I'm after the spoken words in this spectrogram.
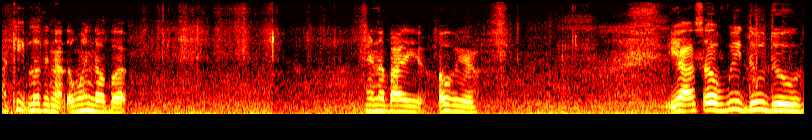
I keep looking out the window, but ain't nobody over here yeah so if we do do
